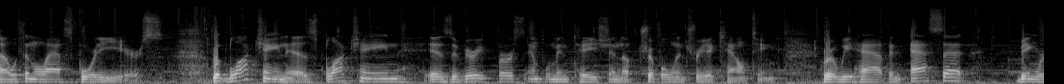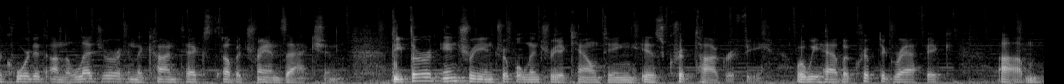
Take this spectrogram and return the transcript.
uh, within the last 40 years. What blockchain is, blockchain is the very first implementation of triple entry accounting, where we have an asset being recorded on the ledger in the context of a transaction. The third entry in triple entry accounting is cryptography, where we have a cryptographic um,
